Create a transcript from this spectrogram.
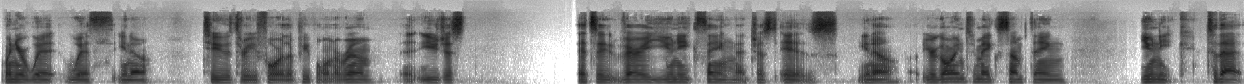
when you're with with you know two three four other people in a room uh, you just it's a very unique thing that just is, you know. You're going to make something unique to that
